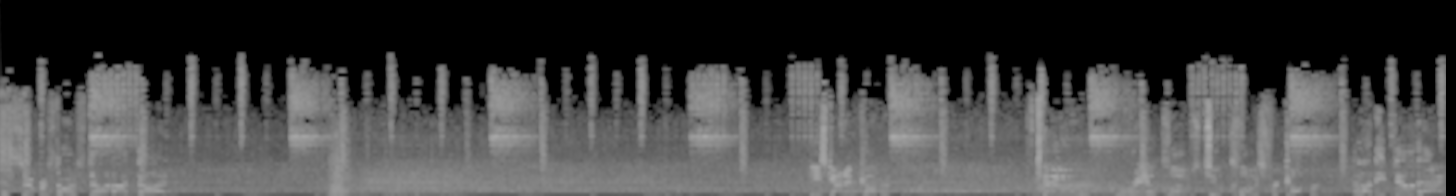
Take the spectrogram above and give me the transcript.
This superstar's still not done. He's got him covered. Two. Real close. Too close for comfort. How'd he do that?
